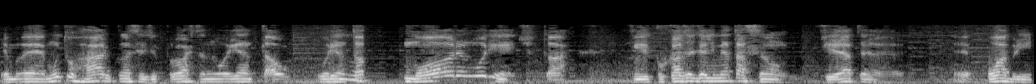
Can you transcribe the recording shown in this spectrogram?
é, é muito raro câncer de próstata no oriental. O oriental uhum. mora no oriente, tá? que por causa de alimentação, dieta é, pobre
